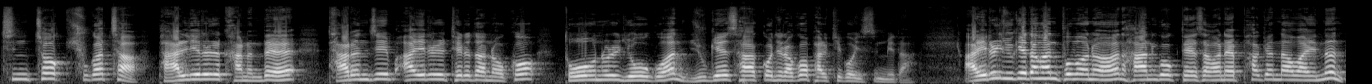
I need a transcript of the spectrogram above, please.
친척 휴가차 발리를 가는데 다른 집 아이를 데려다 놓고 돈을 요구한 유괴 사건이라고 밝히고 있습니다. 아이를 유괴당한 부모는 한국 대사관에 파견 나와 있는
